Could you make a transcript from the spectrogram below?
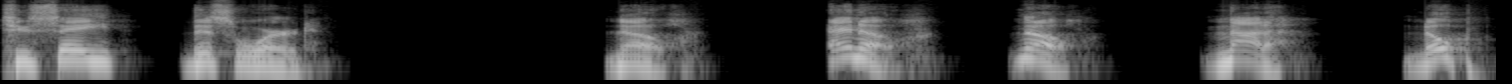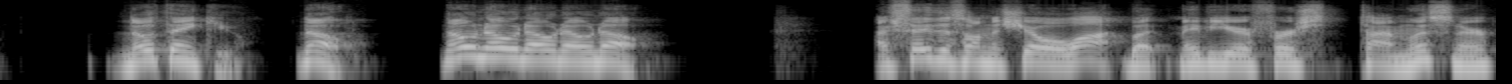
to say this word no. no, No. Nada. Nope. No, thank you. No. No, no, no, no, no. I say this on the show a lot, but maybe you're a first time listener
